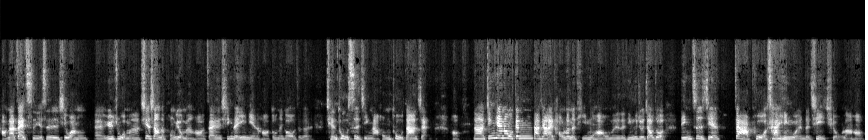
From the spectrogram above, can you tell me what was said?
好，那在此也是希望，呃，预祝我们线上的朋友们哈，在新的一年哈都能够这个前兔似锦啦，鸿兔大展。好，那今天呢，我跟大家来讨论的题目哈，我们的题目就叫做林志坚炸破蔡英文的气球了哈。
